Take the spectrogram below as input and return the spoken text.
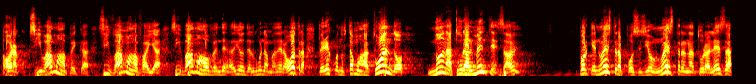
Ahora, si vamos a pecar, si vamos a fallar, si vamos a ofender a Dios de alguna manera u otra, pero es cuando estamos actuando no naturalmente, ¿sabe? Porque nuestra posición, nuestra naturaleza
